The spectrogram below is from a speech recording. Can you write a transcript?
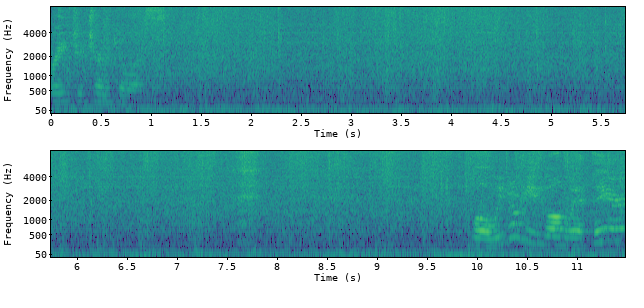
Great, you're trying to kill us. Well, we don't need to go all the way up there.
